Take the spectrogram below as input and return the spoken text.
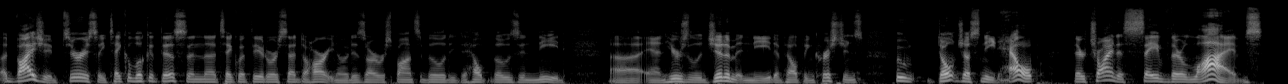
advise you, seriously, take a look at this and uh, take what Theodore said to heart. You know, it is our responsibility to help those in need. Uh, and here's a legitimate need of helping Christians who don't just need help, they're trying to save their lives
